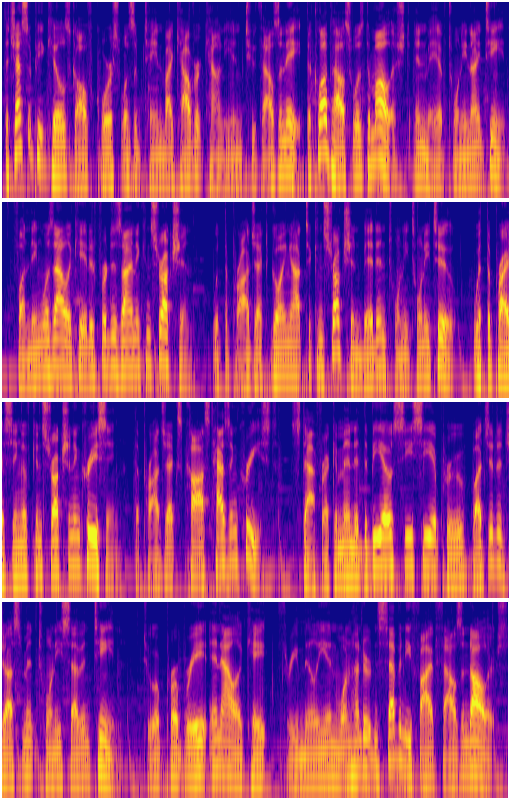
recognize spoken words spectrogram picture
the Chesapeake Hills Golf Course was obtained by Calvert County in 2008. The clubhouse was demolished in May of 2019. Funding was allocated for design and construction, with the project going out to construction bid in 2022. With the pricing of construction increasing, the project's cost has increased. Staff recommended the BOCC approve Budget Adjustment 2017 to appropriate and allocate $3,175,000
